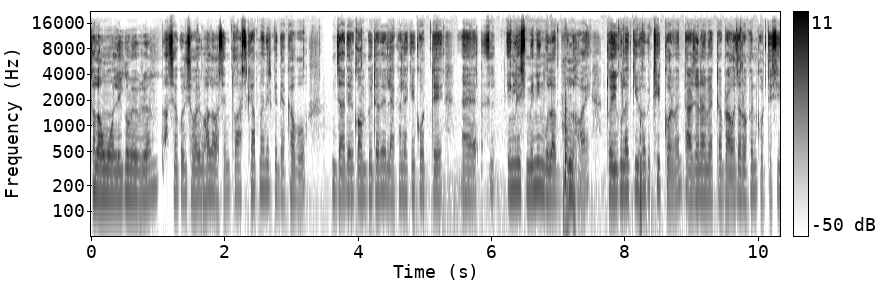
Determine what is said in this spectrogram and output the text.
সালামু আলাইকুম এভরিওয়ান, আশা করি সবাই ভালো আছেন। তো আজকে আপনাদেরকে দেখাবো যাদের কম্পিউটারে লেখালেখি করতে ইংলিশ মিনিংগুলো ভুল হয়, তো এইগুলো কীভাবে ঠিক করবেন তার জন্য আমি একটা ব্রাউজার ওপেন করতেছি।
